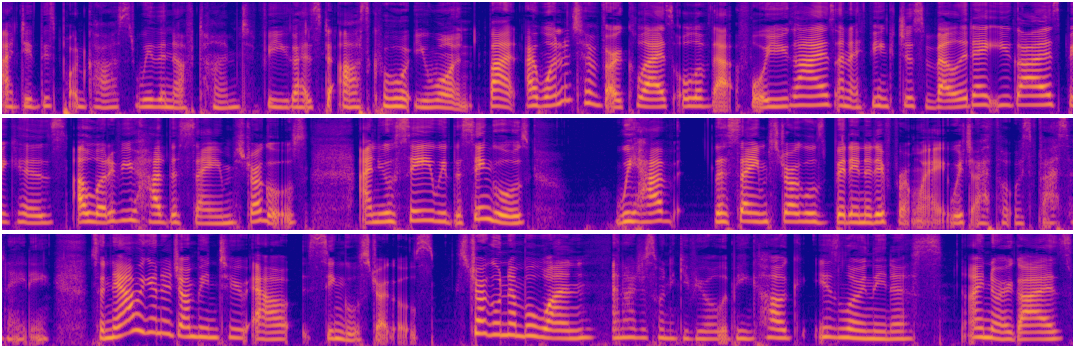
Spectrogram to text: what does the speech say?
I did this podcast with enough time to, for you guys to ask for what you want. But I wanted to vocalize all of that for you guys, and I think just validate you guys because a lot of you had the same struggles. And you'll see with the singles, we have the same struggles but in a different way, which I thought was fascinating. So now we're going to jump into our single struggles. Struggle number one, and I just want to give you all a big hug, is loneliness. I know, guys,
